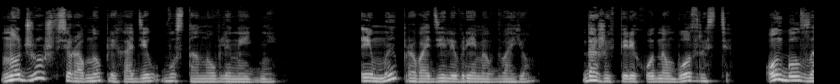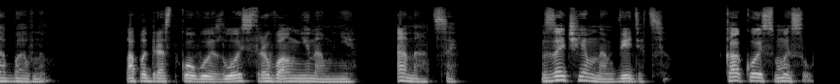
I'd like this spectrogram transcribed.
но Джош все равно приходил в установленные дни. И мы проводили время вдвоем. Даже в переходном возрасте он был забавным. А подростковую злость срывал не на мне, а на отце. Зачем нам видеться? Какой смысл?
